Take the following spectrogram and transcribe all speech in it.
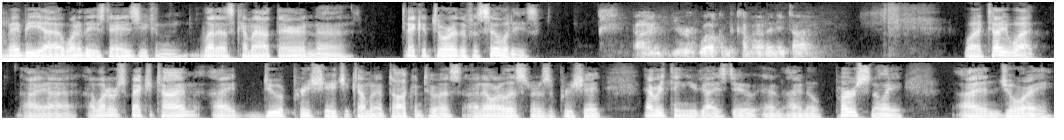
Maybe uh, one of these days you can let us come out there and uh, take a tour of the facilities. Uh, you're welcome to come out anytime. Well, I tell you what, I uh, I want to respect your time. I do appreciate you coming and talking to us. I know our listeners appreciate everything you guys do, and I know personally I enjoy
